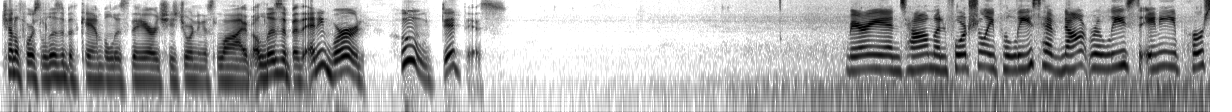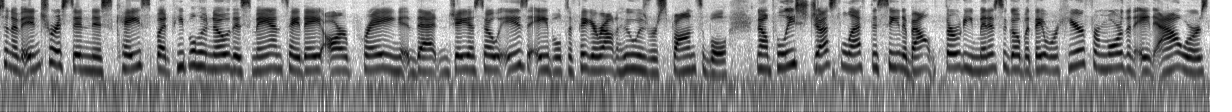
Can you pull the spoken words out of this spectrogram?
Channel 4's Elizabeth Campbell is there and she's joining us live. Elizabeth, any word who did this? Mary and Tom, unfortunately, police have not released any person of interest in this case, but people who know this man say they are praying that JSO is able to figure out who is responsible. Now, police just left the scene about 30 minutes ago, but they were here for more than eight hours.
